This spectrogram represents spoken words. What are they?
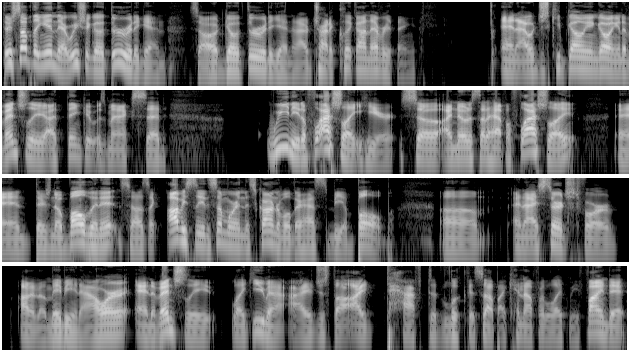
"There's something in there. We should go through it again." So I would go through it again, and I would try to click on everything, and I would just keep going and going. And eventually, I think it was Max said, "We need a flashlight here." So I noticed that I have a flashlight, and there's no bulb in it. So I was like, "Obviously, somewhere in this carnival, there has to be a bulb." Um, and I searched for I don't know, maybe an hour. And eventually, like you, Matt, I just thought I have to look this up. I cannot for the life of me find it.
